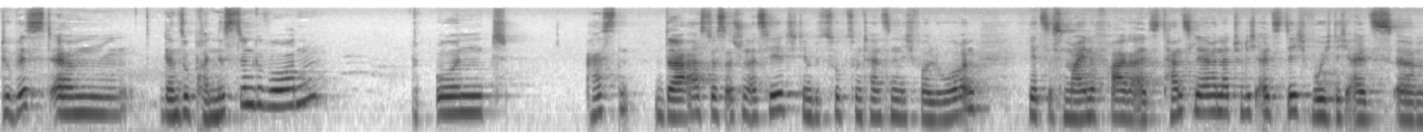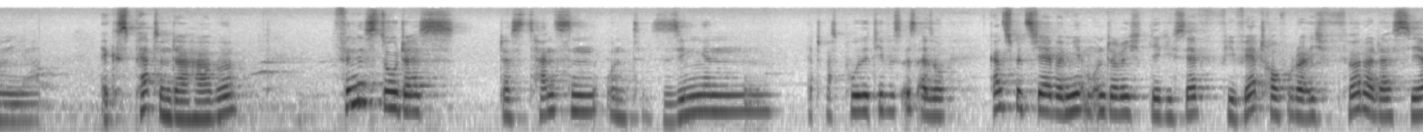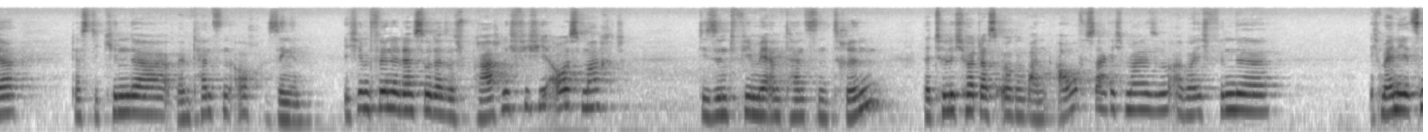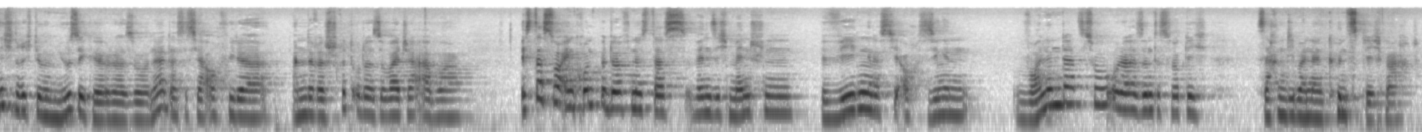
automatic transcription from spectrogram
Du bist ähm, dann Sopranistin geworden und hast, da hast du es schon erzählt, den Bezug zum Tanzen nicht verloren. Jetzt ist meine Frage als Tanzlehrerin natürlich als dich, wo ich dich als ähm, Expertin da habe. Findest du, dass das Tanzen und Singen etwas Positives ist? Also ganz speziell bei mir im Unterricht lege ich sehr viel Wert drauf oder ich fördere das sehr, dass die Kinder beim Tanzen auch singen. Ich empfinde das so, dass es sprachlich viel, viel ausmacht. Die sind viel mehr im Tanzen drin. Natürlich hört das irgendwann auf, sage ich mal so, aber ich finde, ich meine jetzt nicht in Richtung Musical oder so, ne? Das ist ja auch wieder anderer Schritt oder so weiter, aber ist das so ein Grundbedürfnis, dass wenn sich Menschen bewegen, dass sie auch singen wollen dazu oder sind es wirklich Sachen, die man dann künstlich macht?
